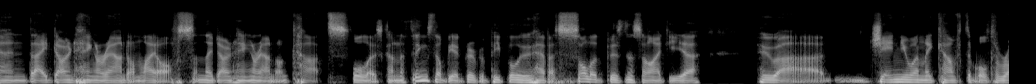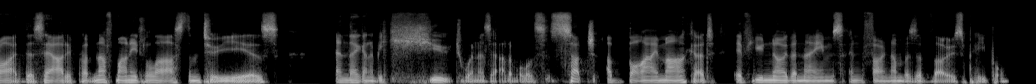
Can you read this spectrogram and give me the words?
and they don't hang around on layoffs and they don't hang around on cuts, all those kind of things. There'll be a group of people who have a solid business idea, who are genuinely comfortable to ride this out, who've got enough money to last them two years, and they're going to be huge winners out of all this. It's such a buy market if you know the names and phone numbers of those people.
